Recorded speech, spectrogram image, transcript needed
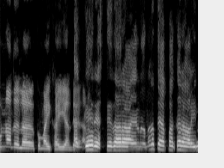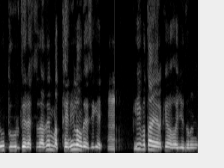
ਉਹਨਾਂ ਦੇ ਲੈ ਕਮਾਈ ਖਾਈ ਜਾਂਦੇ ਆ ਅੱਗੇ ਰਿਸ਼ਤੇਦਾਰ ਆ ਜਾਣਾ ਨਾ ਤੇ ਆਪਾਂ ਘਰਾਂ ਵਾਲੀ ਨੂੰ ਦੂਰ ਦੇ ਰਿਸ਼ਤੇਦਾਰ ਦੇ ਮੱਥੇ ਨਹੀਂ ਲਾਉਂਦੇ ਸੀਗੇ। ਹੂੰ। ਕੀ ਪਤਾ ਯਾਰ ਕਿਹੋ ਜੀ ਦੁਨੀਆ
